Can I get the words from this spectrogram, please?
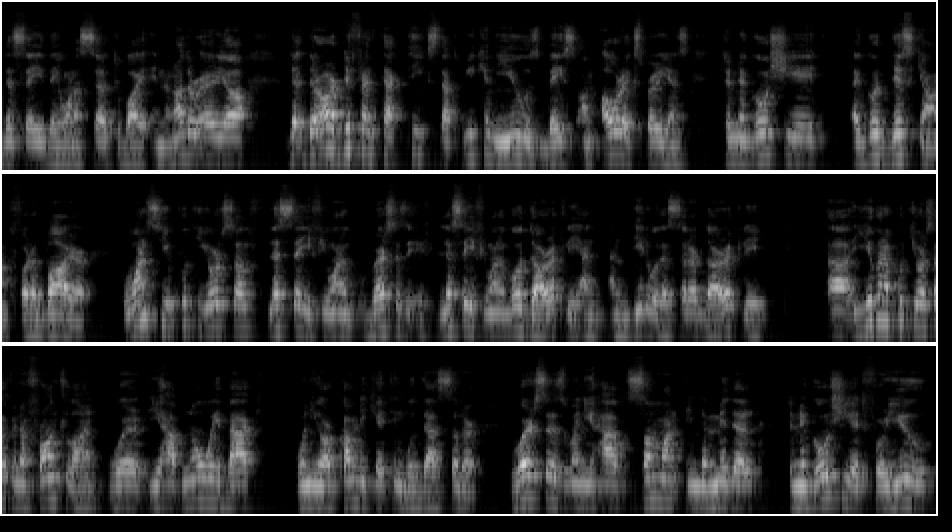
let's say they want to sell to buy in another area there, there are different tactics that we can use based on our experience to negotiate a good discount for a buyer once you put yourself let's say if you want to versus if, let's say if you want to go directly and, and deal with a seller directly uh, you're going to put yourself in a front line where you have no way back when you are communicating with that seller versus when you have someone in the middle to negotiate for you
